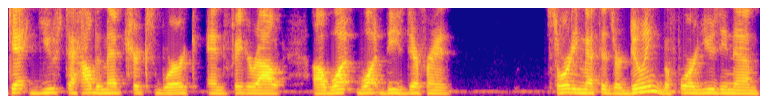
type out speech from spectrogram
get used to how the metrics work and figure out uh, what what these different sorting methods are doing before using them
